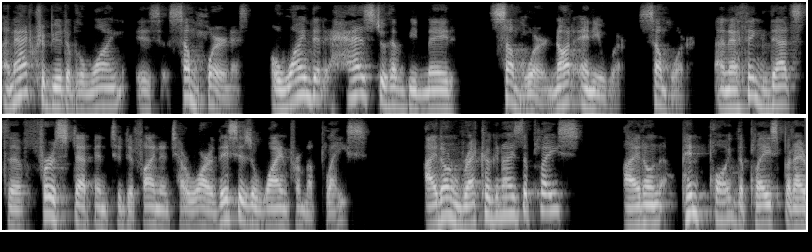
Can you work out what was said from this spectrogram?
An attribute of the wine is somewhereness, a wine that has to have been made somewhere, not anywhere, somewhere. And I think that's the first step into defining terroir. This is a wine from a place. I don't recognize the place. I don't pinpoint the place, but I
